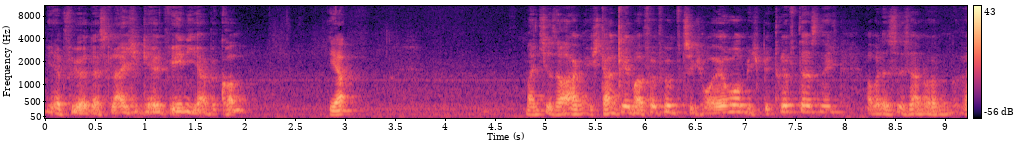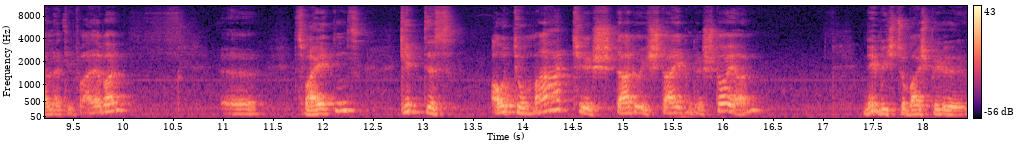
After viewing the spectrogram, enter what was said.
wir für das gleiche Geld weniger bekommen. Ja. Manche sagen, ich tanke immer für 50 Euro, mich betrifft das nicht, aber das ist ja nur relativ albern. Äh, zweitens gibt es automatisch dadurch steigende Steuern, nämlich zum Beispiel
